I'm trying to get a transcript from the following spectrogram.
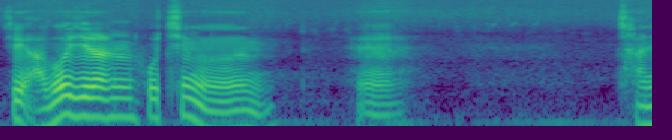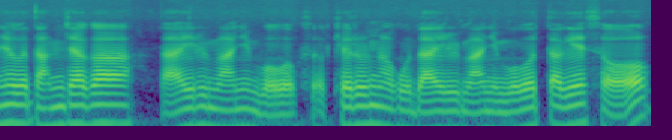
제 아버지라는 호칭은 예, 자녀가 남자가 나이를 많이 먹어서 결혼하고 나이를 많이 먹었다고 해서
